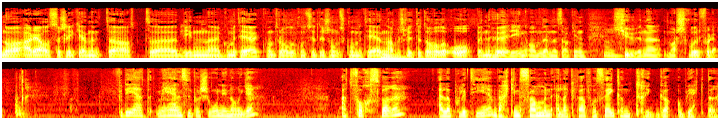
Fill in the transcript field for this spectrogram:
Nå er det altså slik jeg nevnte at eh, din komité, kontroll- og konstitusjonskomiteen, har besluttet å holde åpen høring om denne saken 20.3. Hvorfor det? Fordi at vi har en situasjon i Norge at Forsvaret eller politiet, verken sammen eller hver for seg, kan trygge objekter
